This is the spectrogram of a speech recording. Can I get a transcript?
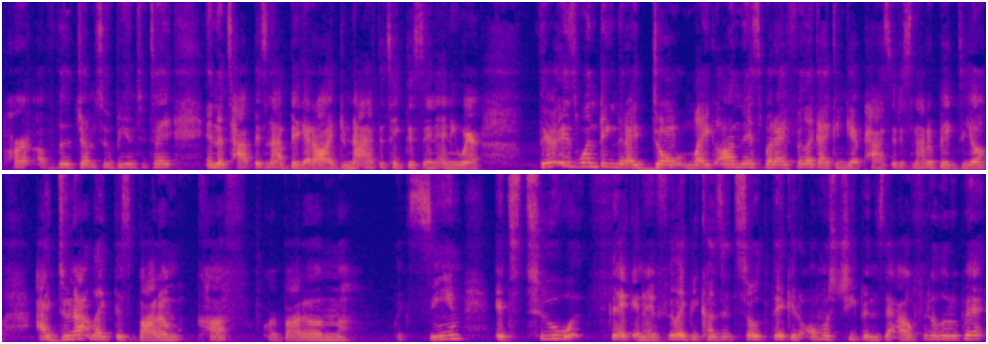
part of the jumpsuit being too tight and the top is not big at all. I do not have to take this in anywhere. There is one thing that I don't like on this, but I feel like I can get past it. It's not a big deal. I do not like this bottom cuff or bottom like seam. It's too thick and I feel like because it's so thick, it almost cheapens the outfit a little bit.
